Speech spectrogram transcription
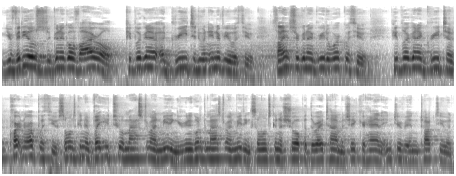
Your videos are to go viral. People are going to agree to do an interview with you. Clients are to agree to work with you. People are going to agree to partner up with you. Someone's going to invite you to a mastermind meeting. You're going to go to the mastermind meeting. Someone's going to show up at the right time and shake your hand and interview and talk to you and,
